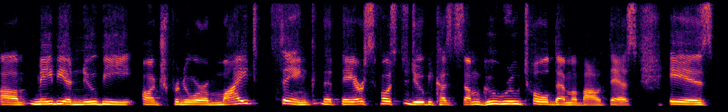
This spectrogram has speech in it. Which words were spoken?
um, maybe a newbie entrepreneur might think that they are supposed to do because some guru told them about this is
